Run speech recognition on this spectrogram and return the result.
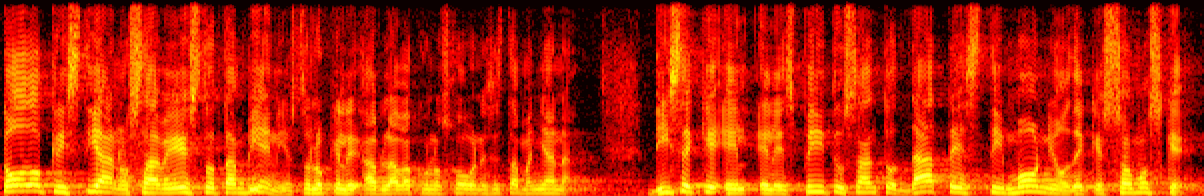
Todo cristiano sabe esto también, y esto es lo que le hablaba con los jóvenes esta mañana. Dice que el, Espíritu Santo da testimonio de que somos qué?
